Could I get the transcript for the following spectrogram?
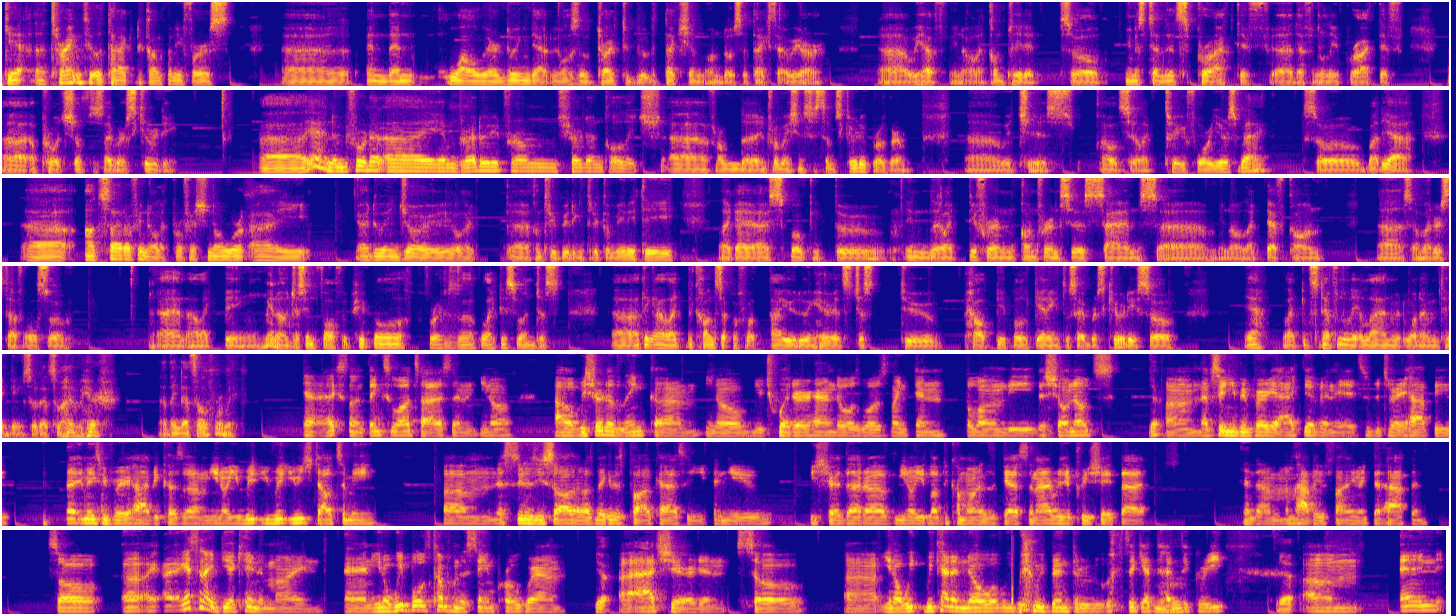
get uh, trying to attack the company first, uh, and then while we're doing that, we also try to build detection on those attacks that we are uh, we have you know like completed. So in a sense, it's proactive, definitely proactive approach of cybersecurity. Uh, yeah, and then before that, I am graduated from Sheridan College uh, from the Information System Security program, uh, which is I would say like three four years back. So, but yeah, uh, outside of you know like professional work, I I do enjoy like uh, contributing to the community. Like I, spoken to in the like different conferences, SANS, uh, you know, like DEF CON, uh, some other stuff also. And I like being, you know, just involved with people. For example, like this one, just uh, I think I like the concept of what are you doing here. It's just to help people getting into cybersecurity. So yeah, like it's definitely aligned with what I'm thinking. So that's why I'm here. I think that's all for me. Yeah, excellent. Thanks a lot, Taz. And you know, I'll be sure to link, um, you know, your Twitter handle as well as LinkedIn below in the the show notes. Yep. Um, I've seen you've been very active, and it's it's very happy. It makes me very happy because um, you know, you re- you, re- you reached out to me um as soon as you saw that I was making this podcast, and you and you, you shared that uh, you know, you'd love to come on as a guest, and I really appreciate that. And um, I'm happy to finally make that happen. So uh, I, I guess an idea came to mind, and you know, we both come from the same program Yeah. uh, at Sheridan. So, uh, you know, we, we kind of know what we, we've been through to get that Mhm. degree. Yeah. Um, and,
